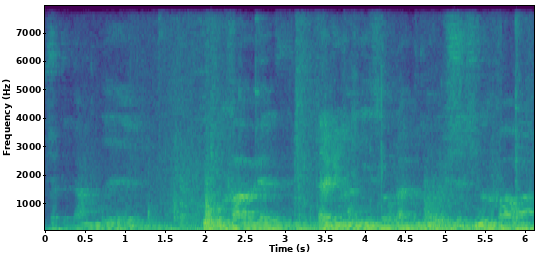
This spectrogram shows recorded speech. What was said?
przeczytam y, uchwałę Regionalnej Izby Obrachunkowej w Szczecinie. Uchwała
